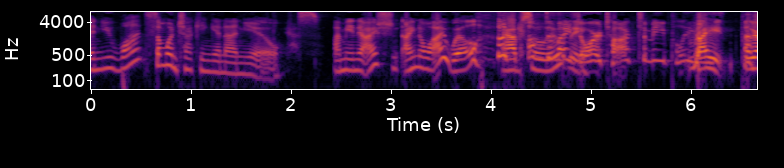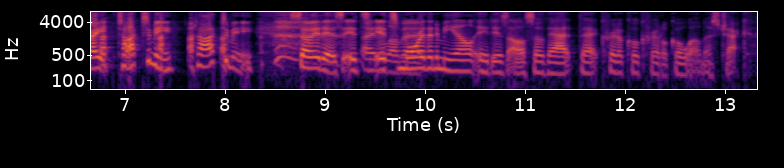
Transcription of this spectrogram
And you want someone checking in on you. Yes. I mean, I sh- I know I will. Absolutely. Come to my door, talk to me, please. Right, right. Talk to me. Talk to me. So it is. It's I it's more it. than a meal. It is also that that critical critical wellness check.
